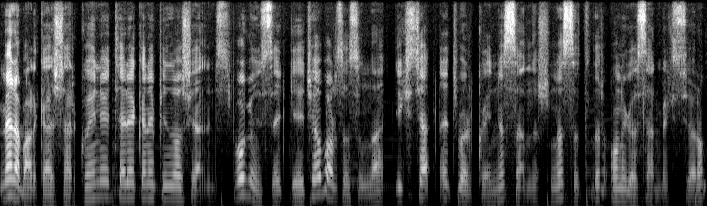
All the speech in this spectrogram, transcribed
Merhaba arkadaşlar, CoinTR kanalına hepiniz hoş geldiniz. Bugün size GTO borsasında XChat Network Coin nasıl alınır, nasıl satılır onu göstermek istiyorum.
